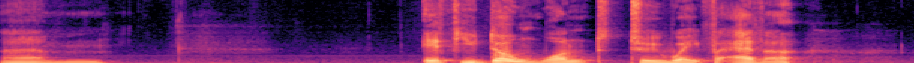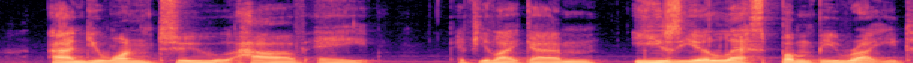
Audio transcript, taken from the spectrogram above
Um, if you don't want to wait forever and you want to have a if you like um easier less bumpy ride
